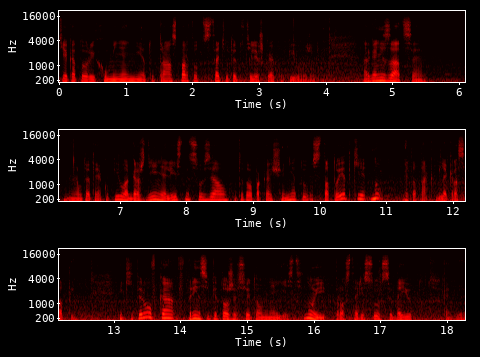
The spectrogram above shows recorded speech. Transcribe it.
те, которых у меня нету, транспорт. Вот, кстати, вот эту тележку я купил уже. Организация. Вот это я купил, ограждение, лестницу взял. Вот этого пока еще нету. Статуэтки, ну, это так, для красоты. Экипировка, в принципе, тоже все это у меня есть. Ну и просто ресурсы дают, как бы.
